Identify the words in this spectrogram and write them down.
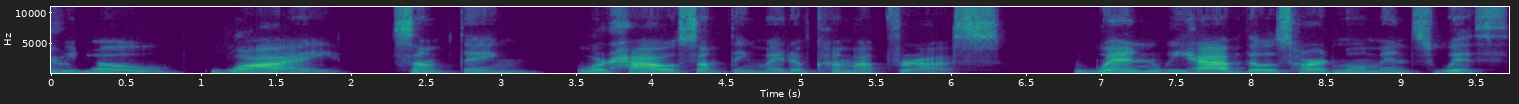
yeah. we know why something or how something might have come up for us when we have those hard moments with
